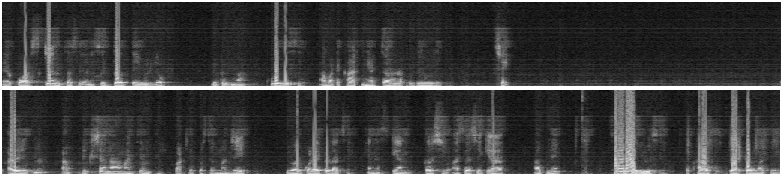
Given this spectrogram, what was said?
જ એ કોડ સ્કેન થશે અને સીધો જ તે વીડિયો યુટ્યુબમાં ખુલી જશે. આ માટે ખાસ નેટ ચાલુ રાખવું જરૂરી છે. આવી રીતના. આ દીક્ષાના માધ્યમથી પાઠ્યપુસ્તકમાં જે ક્યુઆર કોડ આપેલા છે, એને સ્કેન કરશો. આશા છે કે આ આપને સમજાઈ ગયું છે તો ખાસ પ્લે સ્ટોરમાંથી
